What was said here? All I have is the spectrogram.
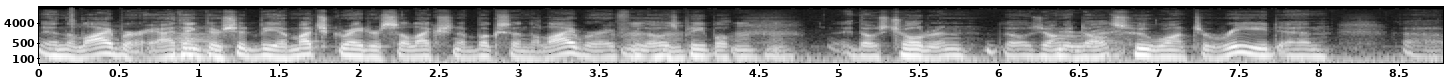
in the library. I think there should be a much greater selection of books in the library for those people, those children, those young adults Right. who want to read, and uh,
